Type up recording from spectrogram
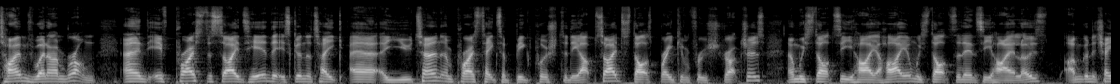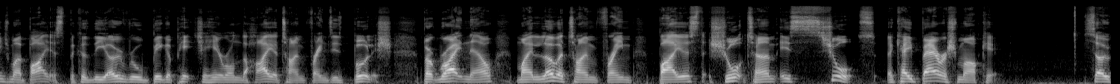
times when I'm wrong. And if price decides here that it's going to take a a U-turn and price takes a big push to the upside, starts breaking through structures, and we start to see higher high and we start to then see higher lows, I'm going to change my bias because the overall bigger picture here on the higher time frames is bullish. But right now, my lower time frame biased short term is shorts, okay, bearish market. So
